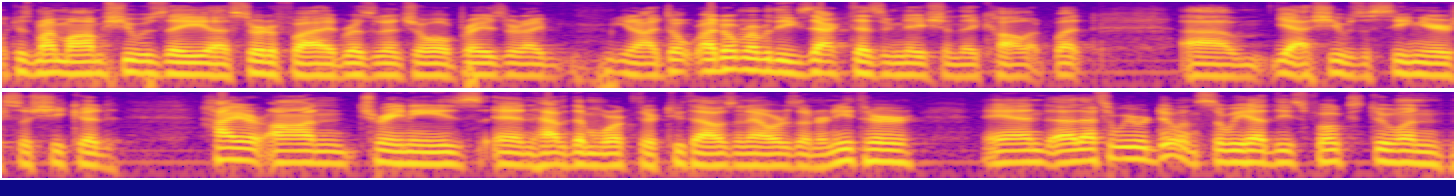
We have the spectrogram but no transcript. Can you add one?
because my, my, mom she was a uh, certified residential appraiser, and I you know I don't I don't remember the exact designation they call it, but um, yeah, she was a senior, so she could hire on trainees and have them work their 2,000 hours underneath her, and uh, that's what we were doing. So we had these folks doing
